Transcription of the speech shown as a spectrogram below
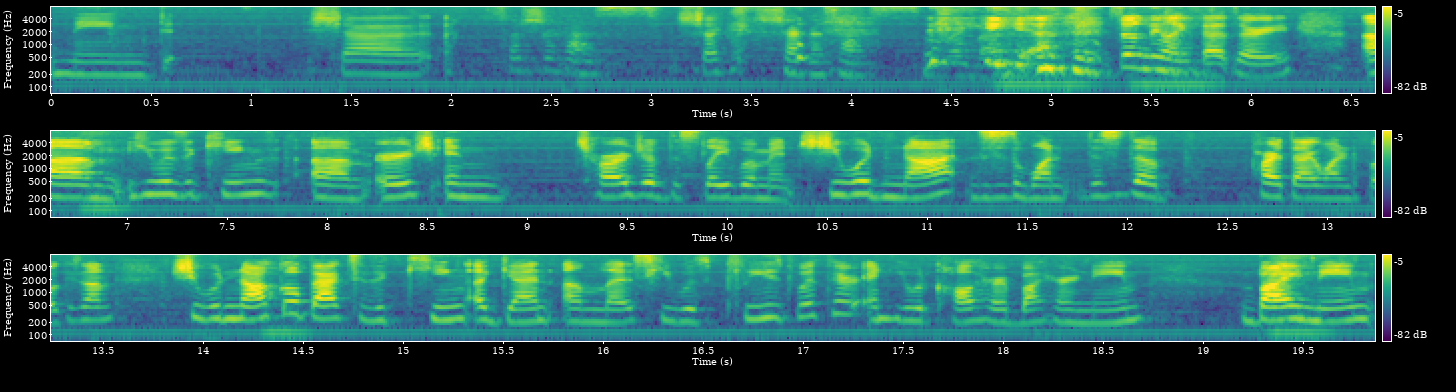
named Sha. Shak- yeah, something like that. Sorry. Um, he was the king's um, urge in charge of the slave women. She would not. This is the one. This is the part that I wanted to focus on. She would not go back to the king again unless he was pleased with her and he would call her by her name, by name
